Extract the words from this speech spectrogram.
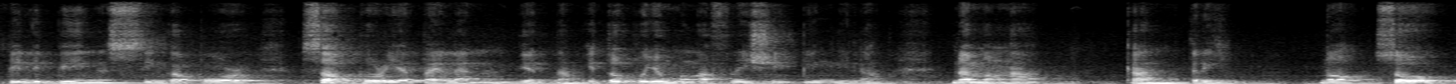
Philippines, Singapore, South Korea, Thailand, and Vietnam. Ito po yung mga free shipping nila na mga country, no? So,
